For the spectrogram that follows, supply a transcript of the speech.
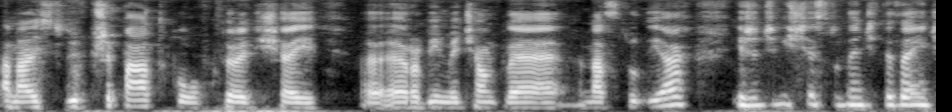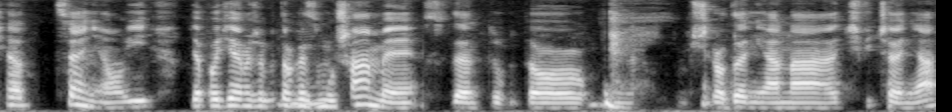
analiz studiów przypadków, które dzisiaj robimy ciągle na studiach i rzeczywiście studenci te zajęcia cenią i ja powiedziałem, że my trochę zmuszamy studentów do przychodzenia na ćwiczenia,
